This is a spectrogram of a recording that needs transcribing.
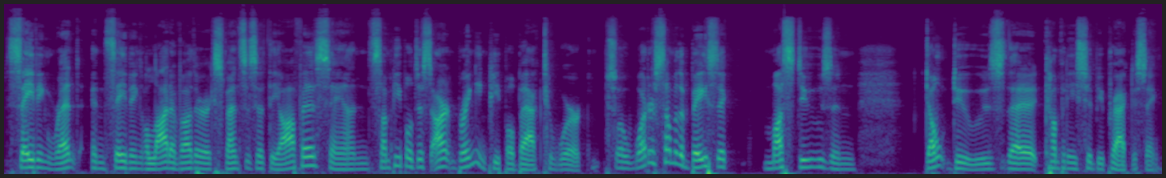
saving rent and saving a lot of other expenses at the office. And some people just aren't bringing people back to work. So, what are some of the basic must do's and don't do's that companies should be practicing?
